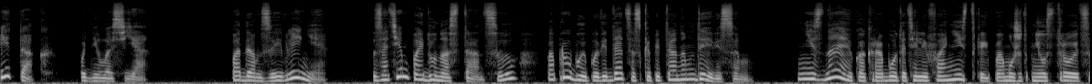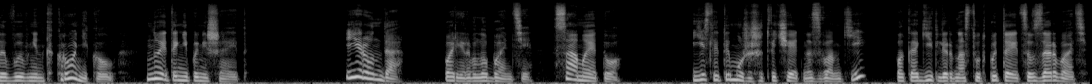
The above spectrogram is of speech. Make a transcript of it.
«Итак», — поднялась я, — «подам заявление, затем пойду на станцию, попробую повидаться с капитаном Дэвисом. Не знаю, как работа телефонисткой поможет мне устроиться в Evening Chronicle, но это не помешает». «Ерунда», — парировала Банти. «Самое то. Если ты можешь отвечать на звонки, пока Гитлер нас тут пытается взорвать,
